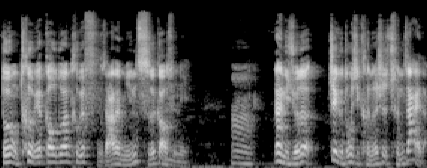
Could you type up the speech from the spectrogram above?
都用特别高端、特别复杂的名词告诉你，嗯。让你觉得这个东西可能是存在的，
